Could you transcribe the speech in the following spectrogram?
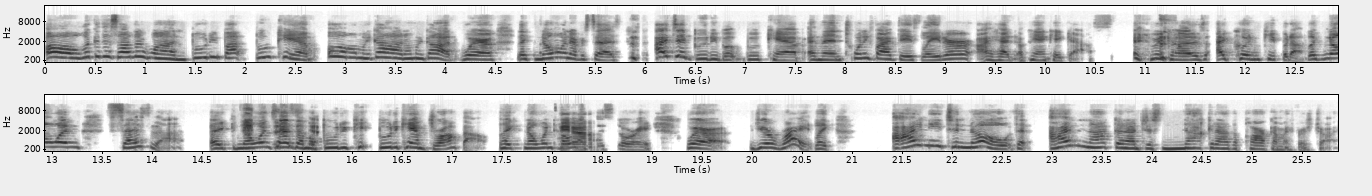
Oh look at this other one booty butt boot camp. Oh my god oh my god. Where like no one ever says i did booty boot boot camp and then 25 days later i had a pancake ass because i couldn't keep it up. Like no one says that like no one says I'm a booty booty camp dropout. Like no one tells yeah. you this story. Where you're right. Like I need to know that I'm not going to just knock it out of the park on my first try.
